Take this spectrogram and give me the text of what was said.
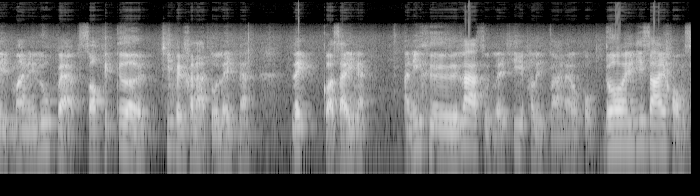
ลิตมาในรูปแบบซอฟต์ฟิกเกอร์ที่เป็นขนาดตัวเล็กนะ เล็กกว่าไซส์เนี่ย อันนี้คือล่าสุดเลยที่ผลิตมานะครับผม โดยดีไซน์ของส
